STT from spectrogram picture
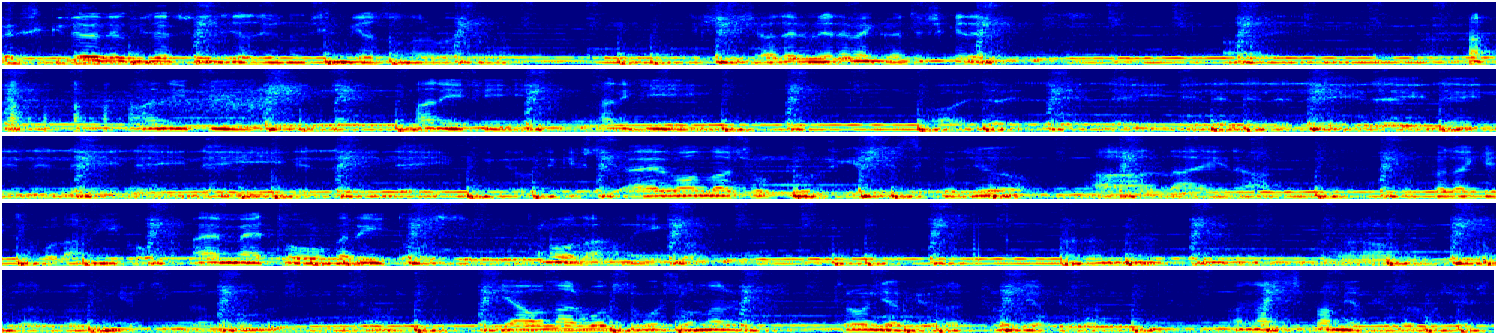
Eskiden de güzel söz yazıyordum, şimdi yazanlara bakıyorum. Rica ederim, ne demek ben teşekkür ederim. Yapıyorlar troll yapıyorlar. Onlar spam yapıyorlar boşver.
